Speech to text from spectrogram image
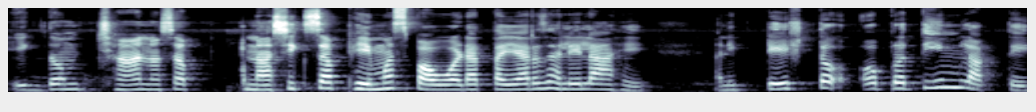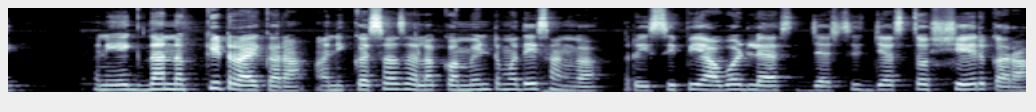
एकदम छान असा नाशिकचा फेमस पाववडा तयार झालेला आहे. आणि टेस्ट तर अप्रतिम लागते. आणि एकदा नक्की ट्राय करा. आणि कसा झाला कमेंटमध्ये सांगा. रेसिपी आवडल्यास जास्तीत जास्त शेअर करा.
